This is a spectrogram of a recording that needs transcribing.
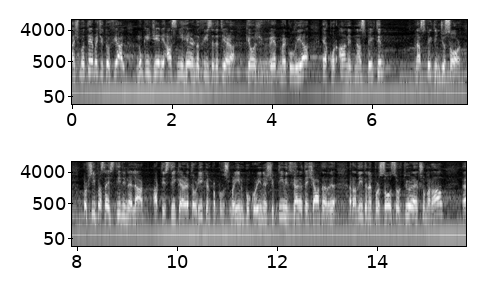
aq më tepër që këto fjalë nuk i gjeni asnjëherë në fiset e tjera. Kjo është vetë mrekullia e Kur'anit në aspektin në aspektin gjuhësor. Përfshi pastaj stilin e lartë artistik, retorikën, përputhshmërinë, bukurinë e shqiptimit, fjalët e qarta, radhitjen e përsosur të tyre e kështu me radhë,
